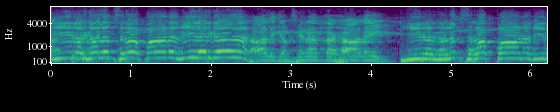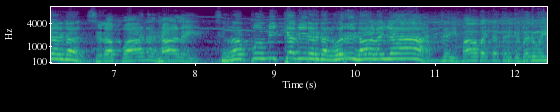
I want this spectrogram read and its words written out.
வீரர்களும் சிறப்பான வீரர்கள். காளையம் சிறந்த காளை. வீரர்களும் சிறப்பான வீரர்கள். சிறப்பான காளை. சிறப்பு மிக்க வீரர்கள். ஒரு காளையா? தஞ்சை மாவட்டத்திற்கு பெருமை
